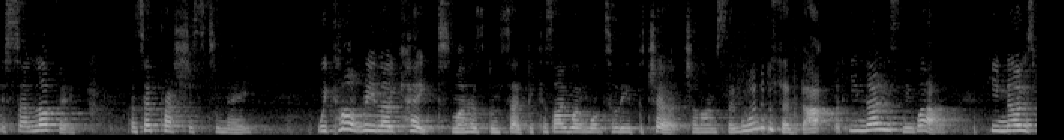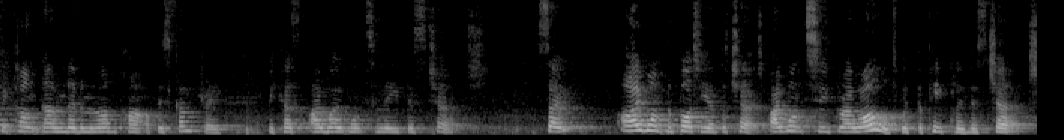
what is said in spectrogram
is so loving and so precious to me. We can't relocate, my husband said, because I won't want to leave the church. And I'm saying, well, I never said that, but he knows me well. He knows we can't go and live in another part of this country because I won't want to leave this church. So I want the body of the church. I want to grow old with the people in this church.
